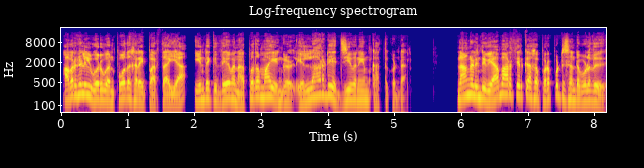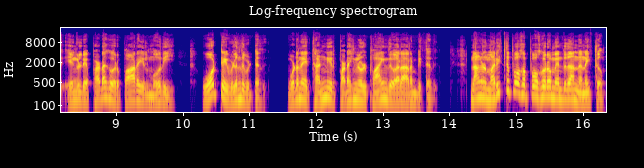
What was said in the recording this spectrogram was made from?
அவர்களில் ஒருவன் போதகரை பார்த்த ஐயா இன்றைக்கு தேவன் அற்புதமாய் எங்கள் எல்லாருடைய ஜீவனையும் காத்துக்கொண்டார் நாங்கள் இன்று வியாபாரத்திற்காக புறப்பட்டு சென்ற பொழுது எங்களுடைய படகு ஒரு பாறையில் மோதி ஓட்டை விழுந்துவிட்டது உடனே தண்ணீர் படகினுள் பாய்ந்து வர ஆரம்பித்தது. நாங்கள் மறித்து போகப் போகிறோம் என்றுதான் நினைத்தோம்.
